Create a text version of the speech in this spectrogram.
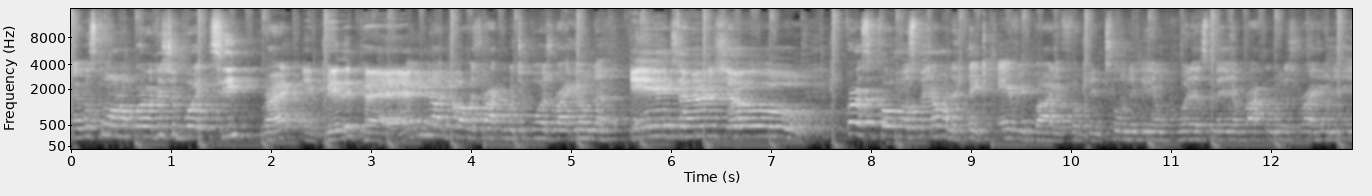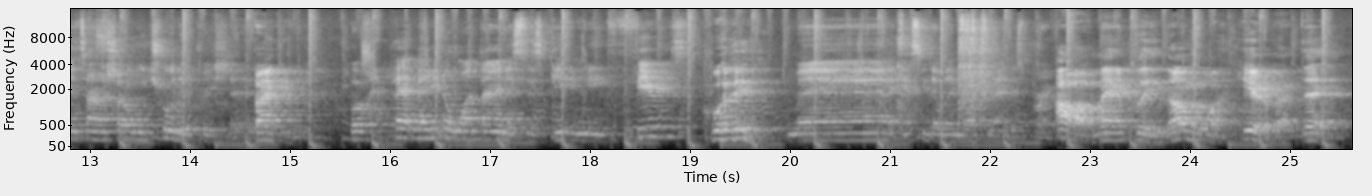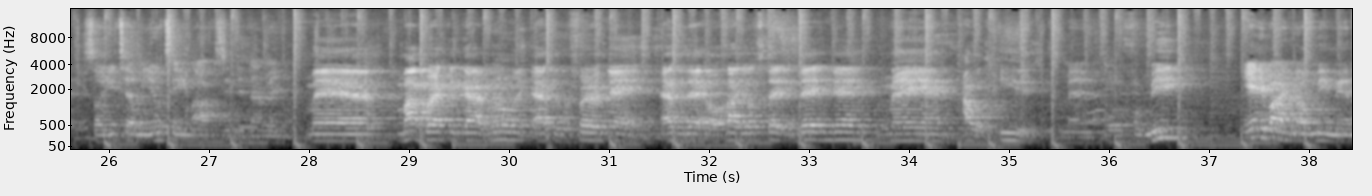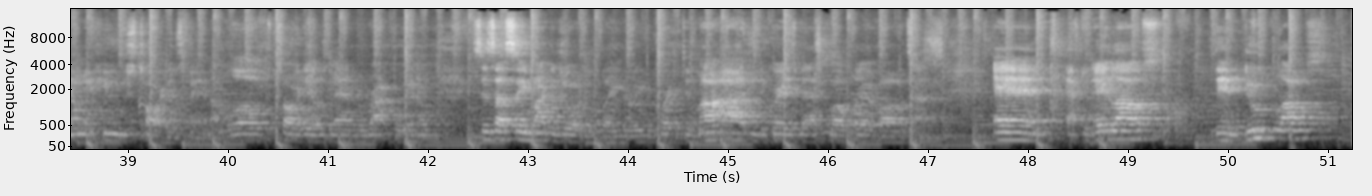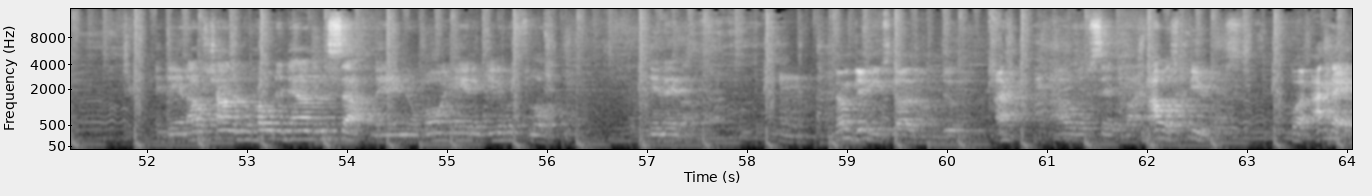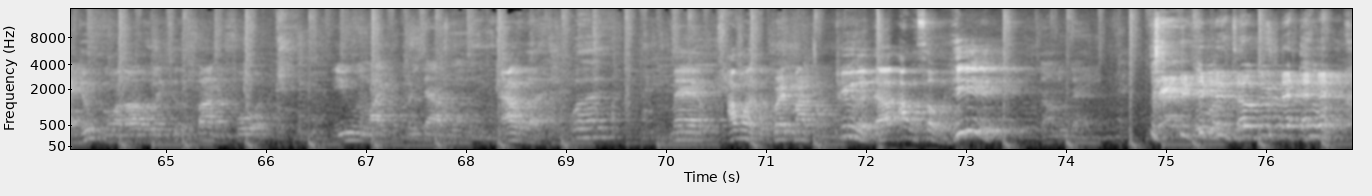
Hey, what's going on, world? This your boy T, right? And Pitty Pat. You know you always rocking with your boys right here on the Intern Show. First and foremost, man, I want to thank everybody for been tuning in with us, man, rocking with us right here on the Intern Show. We truly appreciate it. Thank you. But Pat, man, you know one thing that's just getting me furious, What is man. The NCAA March Madness break. Oh man, please. I don't want to hear about that. So you tell me your team obviously did not make it. Man, my bracket got ruined after the first game. After that Ohio State and Dayton game, man, I was heated. Man, well, for me, anybody know me, man. I'm a huge Tar Heels fan. I love the Tar Heels, man. I've been rocking with them since I seen Michael Jordan play. You know, he, in my eyes, he's the greatest basketball player of all time. And after they lost, then Duke lost, then I was trying to hold it down in the South, man. Go ahead and get it with Florida. And then they lost. Mm. Don't get me started on Duke. I, I was upset. Like I was furious. but I had Duke going all the way to the Final Four. You and like 3,000 other people. I was like, what? Man, I wanted to break my computer, dog. I was so heated. Don't do that. Don't do that.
